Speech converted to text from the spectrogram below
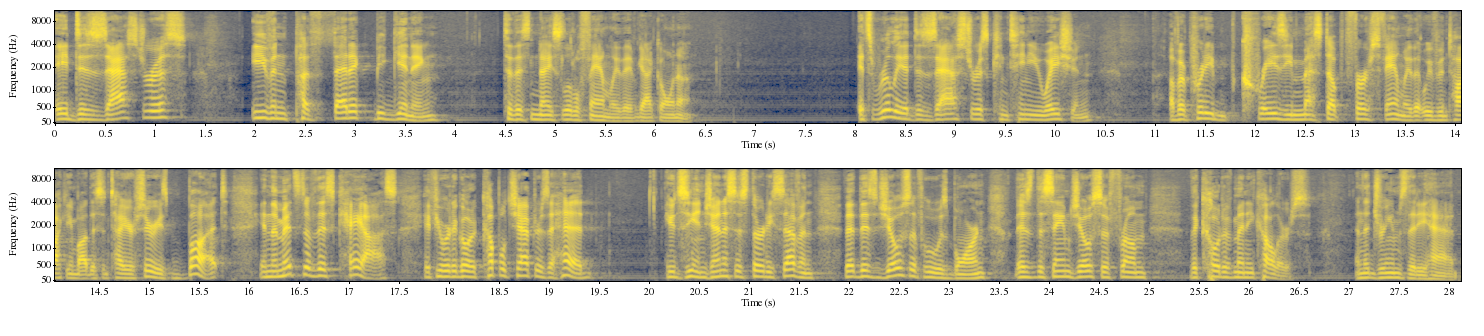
a disastrous, even pathetic beginning to this nice little family they've got going on. It's really a disastrous continuation of a pretty crazy, messed up first family that we've been talking about this entire series. But in the midst of this chaos, if you were to go a couple chapters ahead, You'd see in Genesis 37 that this Joseph who was born is the same Joseph from the coat of many colors and the dreams that he had,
